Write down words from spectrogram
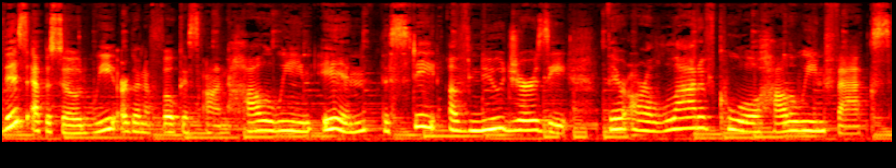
This episode, we are going to focus on Halloween in the state of New Jersey. There are a lot of cool Halloween facts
